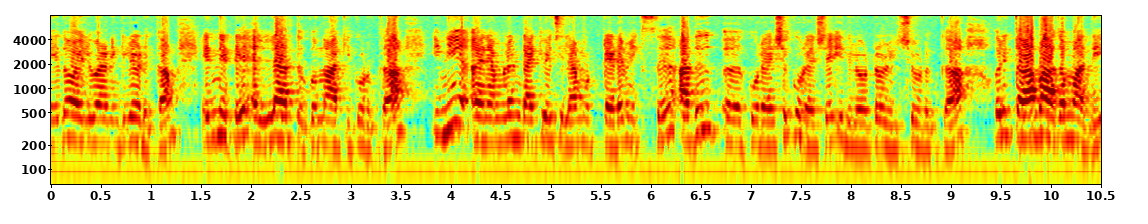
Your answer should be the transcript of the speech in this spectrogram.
ഏത് ഓയിൽ വേണമെങ്കിലും എടുക്കാം. എന്നിട്ട് എല്ലായിടത്തേക്കും ഒന്ന് ആക്കി കൊടുക്കുക. ഇനി നമ്മൾ ഉണ്ടാക്കി വെച്ചില്ല മുട്ടയുടെ മിക്സ് അത് കുറേശ്ശെ കുറേശ്ശെ ഇതിലോട്ട് ഒഴിച്ചു കൊടുക്കുക. ഒരു കാ ഭാഗം മതി.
